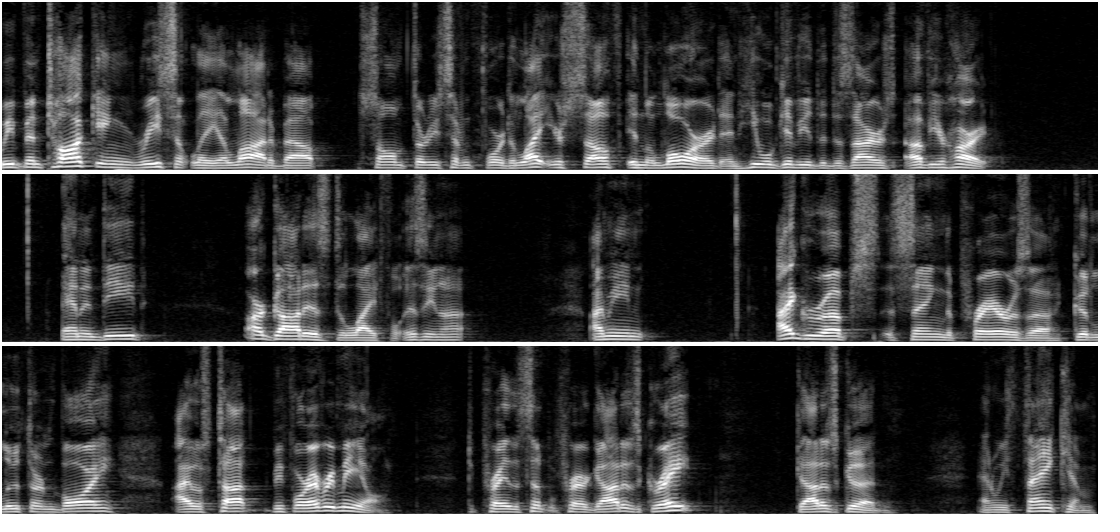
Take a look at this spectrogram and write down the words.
We've been talking recently a lot about Psalm 37 4. Delight yourself in the Lord, and he will give you the desires of your heart. And indeed, our God is delightful, is he not? I mean, I grew up saying the prayer as a good Lutheran boy. I was taught before every meal to pray the simple prayer God is great, God is good, and we thank him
